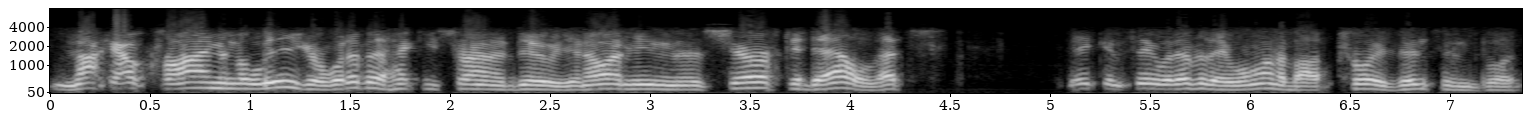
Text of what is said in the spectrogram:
knock out crime in the league or whatever the heck he's trying to do. You know, I mean, the Sheriff Goodell. That's they can say whatever they want about Troy Vincent, but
